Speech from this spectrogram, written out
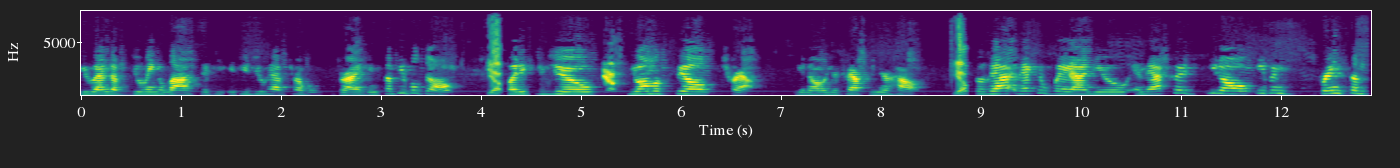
you end up doing less if you if you do have trouble driving. Some people don't. Yep. But if you do, you almost feel trapped. You know, you're trapped in your house. Yep. So that that could weigh on you, and that could you know even bring some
